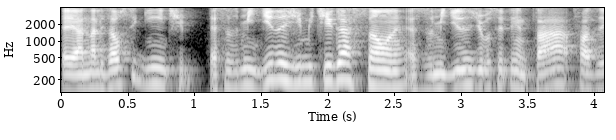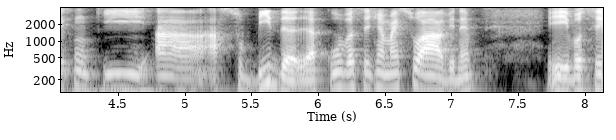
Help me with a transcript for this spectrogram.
é, analisar o seguinte: essas medidas de mitigação, né? Essas medidas de você tentar fazer com que a, a subida da curva seja mais suave, né? E você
